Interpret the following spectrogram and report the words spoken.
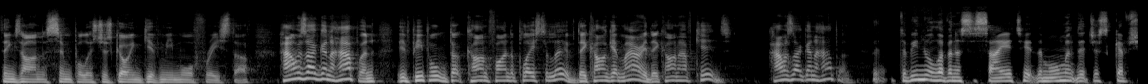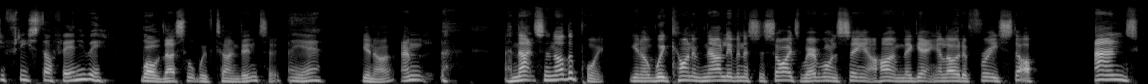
things aren't as simple as just going, give me more free stuff. How is that going to happen if people can't find a place to live? They can't get married, they can't have kids. How is that going to happen? Do we not live in a society at the moment that just gives you free stuff anyway? Well, that's what we've turned into. Oh, yeah. you know and and that's another point you know we kind of now live in a society where everyone's sitting at home they're getting a load of free stuff and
